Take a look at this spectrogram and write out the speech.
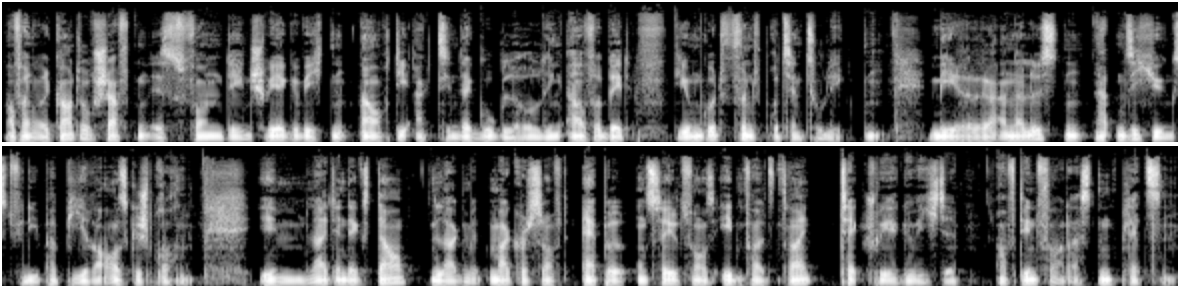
Auf ein Rekordhoch schafften es von den Schwergewichten auch die Aktien der Google Holding Alphabet, die um gut 5% zulegten. Mehrere Analysten hatten sich jüngst für die Papiere ausgesprochen. Im Leitindex Dow lagen mit Microsoft, Apple und Salesforce ebenfalls drei Tech-Schwergewichte auf den vordersten Plätzen.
